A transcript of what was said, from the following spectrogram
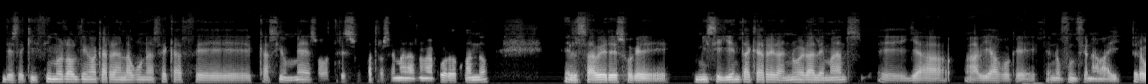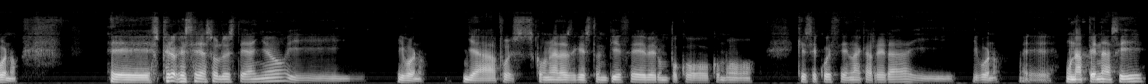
desde que hicimos la última carrera en Laguna Seca hace casi un mes o tres o cuatro semanas, no me acuerdo cuándo, el saber eso que mi siguiente carrera no era Le Mans, eh, ya había algo que, no funcionaba ahí. Pero bueno, eh, espero que sea solo este año y bueno, ya pues con ganas de que esto empiece, ver un poco cómo que se cuece en la carrera y, bueno, eh, una pena sí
